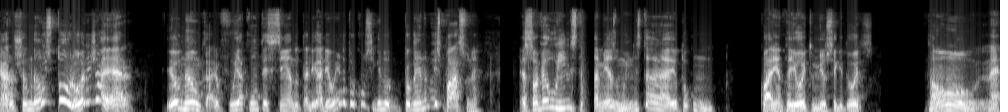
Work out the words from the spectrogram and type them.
Cara, o Xandão estourou e já era. Eu não, cara. Eu fui acontecendo, tá ligado? Eu ainda tô conseguindo, tô ganhando meu espaço, né? É só ver o Insta mesmo. O Insta, eu tô com 48 mil seguidores. Então, né?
